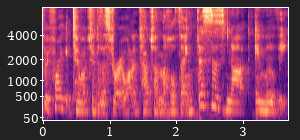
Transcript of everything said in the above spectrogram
before I get too much into the story, I want to touch on the whole thing. This is not a movie.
